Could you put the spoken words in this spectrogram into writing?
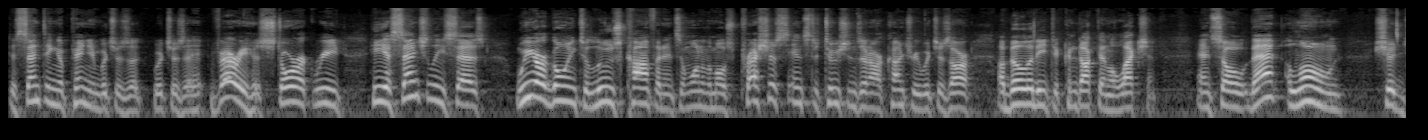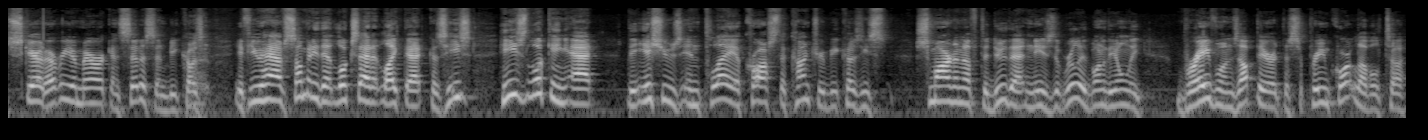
dissenting opinion, which is a which is a very historic read, he essentially says we are going to lose confidence in one of the most precious institutions in our country, which is our ability to conduct an election. And so that alone should scare every American citizen because if you have somebody that looks at it like that, because he's he's looking at the issues in play across the country because he's smart enough to do that, and he's really one of the only brave ones up there at the Supreme Court level to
